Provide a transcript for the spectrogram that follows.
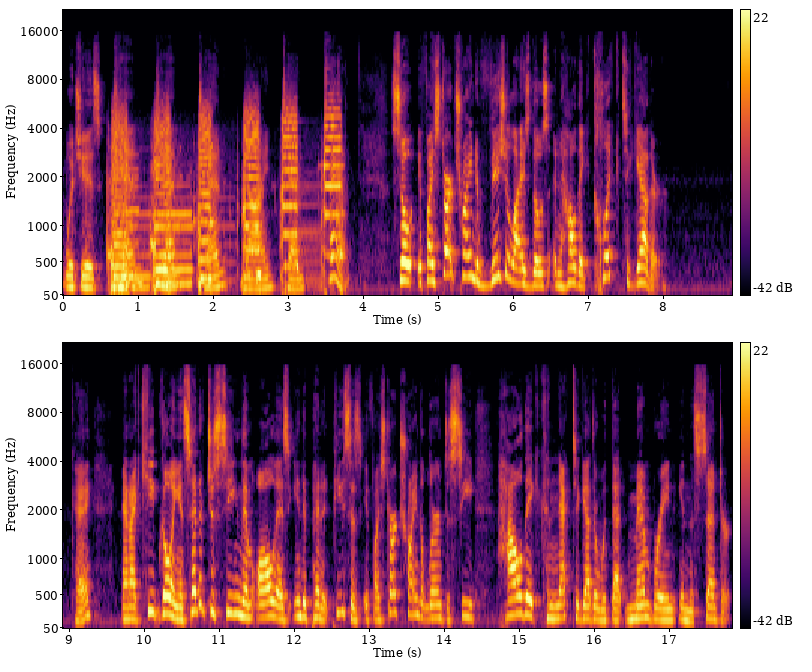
which is 10, 10, 10, 9, 10, 10. So if I start trying to visualize those and how they click together, okay, and I keep going, instead of just seeing them all as independent pieces, if I start trying to learn to see how they connect together with that membrane in the center,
